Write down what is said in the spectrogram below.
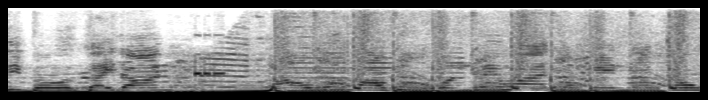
ที่โพไซดอนเมาว่าเมาทุกคนไม่ว่าจะเป็นทางตรง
